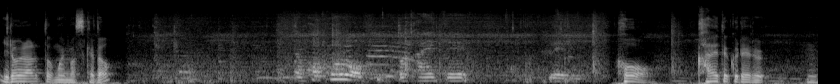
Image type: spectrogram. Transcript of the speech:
いろいろあると思いますけど？心をふっと変えてくれる。ほう変えてくれる、うん。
